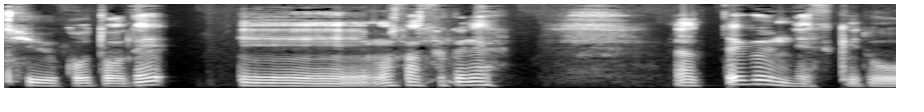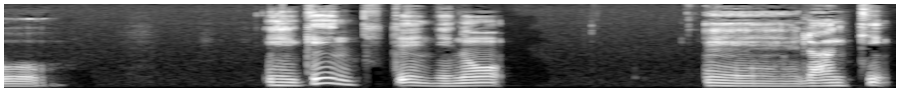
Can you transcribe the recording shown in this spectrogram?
ちゅうことで、えー、もう早速ね、やっていくんですけど、えー現時点での、えーランキング、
